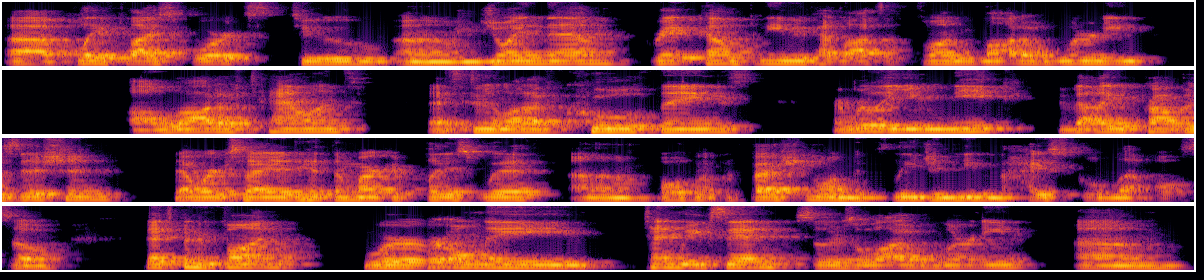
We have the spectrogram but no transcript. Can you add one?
uh, Playfly Sports to um, join them. Great company. We've had lots of fun, a lot of learning, a lot of talent that's doing a lot of cool things, a really unique value proposition that we're excited to hit the marketplace with, um, both on the professional and the collegiate, and even the high school level. So that's been fun. We're only 10 weeks in, so there's a lot of learning. Um,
